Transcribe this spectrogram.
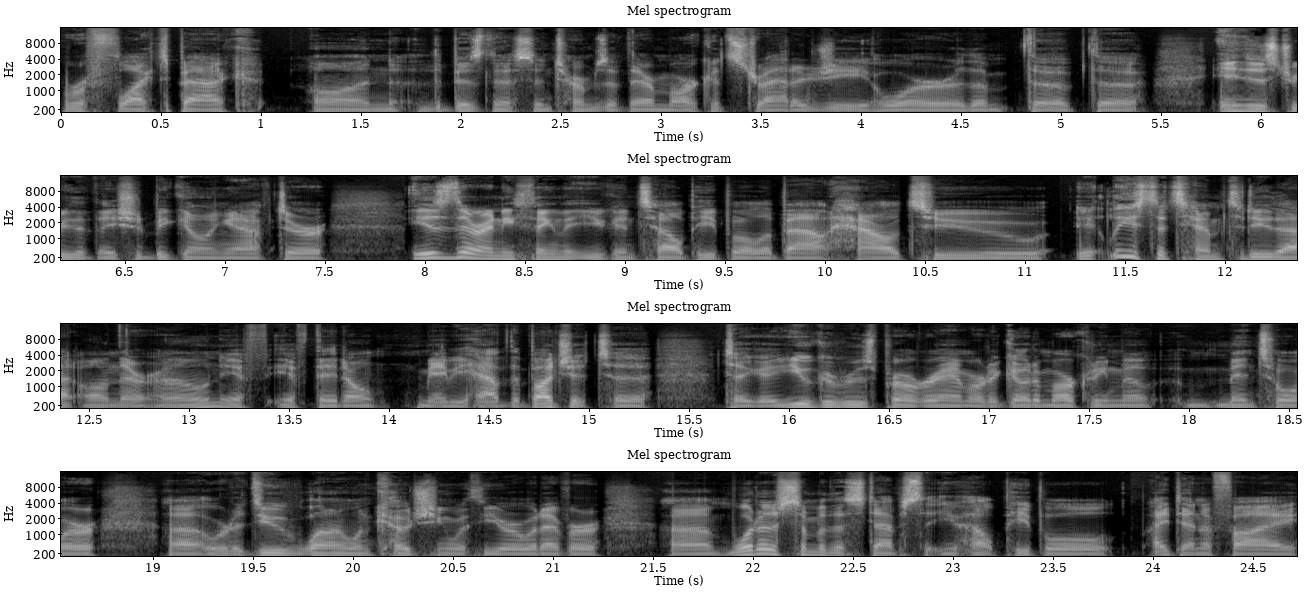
reflect back on the business in terms of their market strategy or the, the the industry that they should be going after. Is there anything that you can tell people about how to at least attempt to do that on their own if if they don't maybe have the budget to take a UGurus program or to go to Marketing Mo- Mentor uh, or to do one-on-one coaching with you or whatever? Um, what are some of the steps that you help people identify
